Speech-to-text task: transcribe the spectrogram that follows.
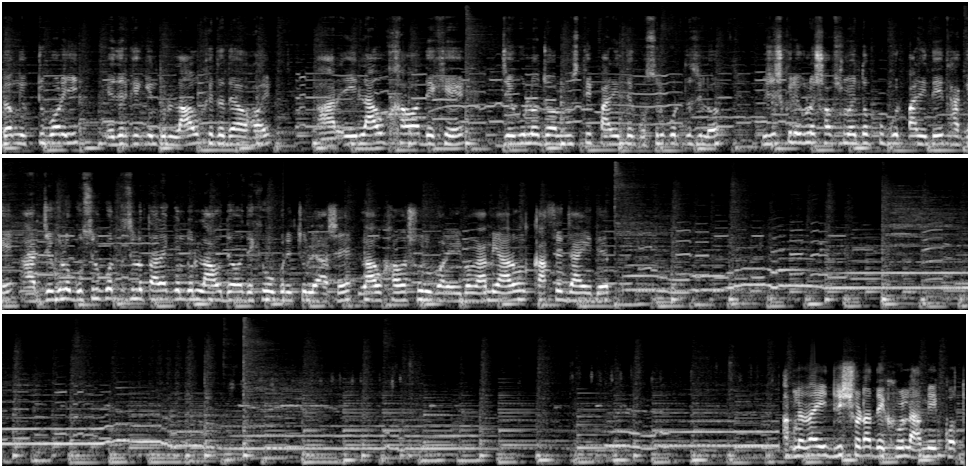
এবং একটু পরেই এদেরকে কিন্তু লাউ খেতে দেওয়া হয়। আর এই লাউ খাওয়া দেখে যেগুলো জলহস্তি পানিতে গোসল করতেছিল, বিশেষ করে এগুলো সবসময় তো পুকুর পানিতেই থাকে, আর যেগুলো গোসল করতেছিল তারা কিন্তু লাউ দেওয়া দেখে উপরে চলে আসে, লাউ খাওয়া শুরু করে এবং আমি আরও কাছে যাই এদের। আপনারা এই দৃশ্যটা দেখুন, আমি কত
